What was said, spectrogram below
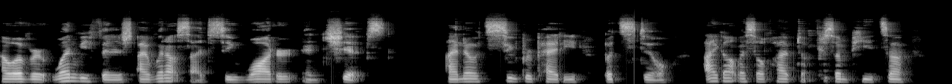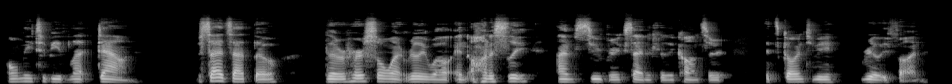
However, when we finished, I went outside to see water and chips. I know it's super petty, but still, I got myself hyped up for some pizza only to be let down. Besides that, though, the rehearsal went really well, and honestly, I'm super excited for the concert. It's going to be really fun.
